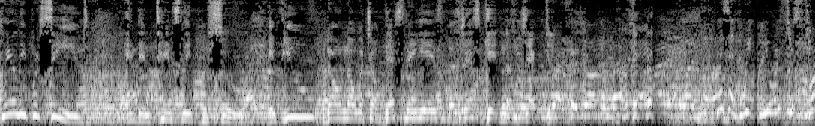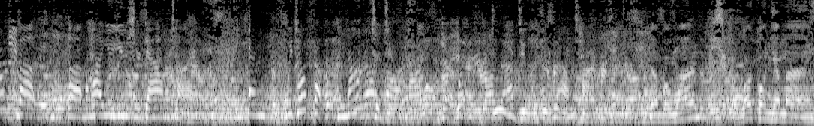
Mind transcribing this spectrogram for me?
clearly perceived and intensely pursued. If you don't know what your destiny is, just get an objective. Okay. Listen, we, you were just talking about um, how you use your downtime. And we talked about what not to do. What do you do with your downtime? Number one, work on your mind.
